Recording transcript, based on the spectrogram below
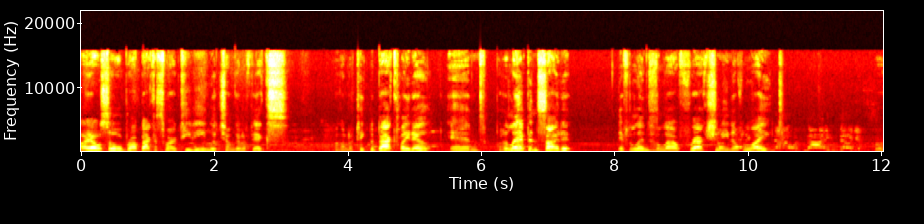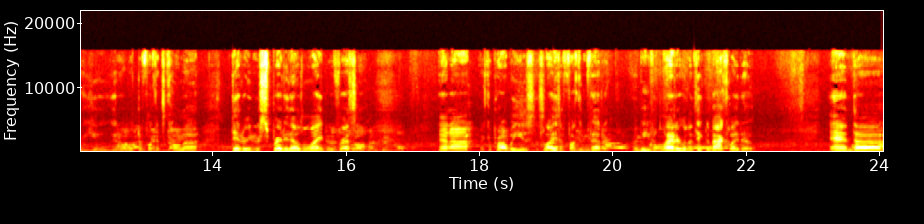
I also brought back a smart TV, which I'm going to fix. I'm going to take the backlight out and put a lamp inside it if the lenses allow fractioning of light. Or, you, you know what the fuck it's called, uh, deadering or spreading out the light of wrestle. And uh, I could probably use this light a fucking better. It'll be even lighter when I take the backlight out. And, uh,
